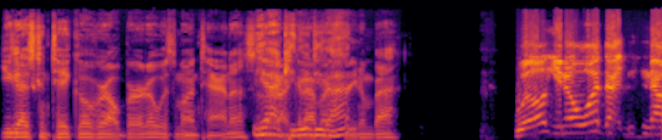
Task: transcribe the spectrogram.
You guys can take over Alberta with Montana. So Yeah, that can could you have do my that? freedom back. Well, you know what? That now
